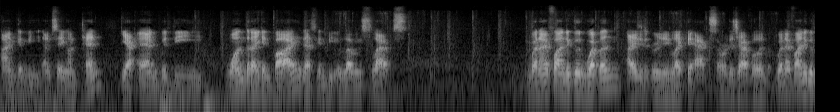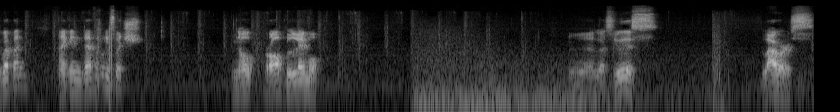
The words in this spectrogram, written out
I'm gonna be I'm sitting on ten. Yeah, and with the one that I can buy, that's gonna be eleven slabs. When I find a good weapon, I didn't really like the axe or the javelin, but when I find a good weapon, I can definitely switch. No problemo. Uh, let's do this. Flowers.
